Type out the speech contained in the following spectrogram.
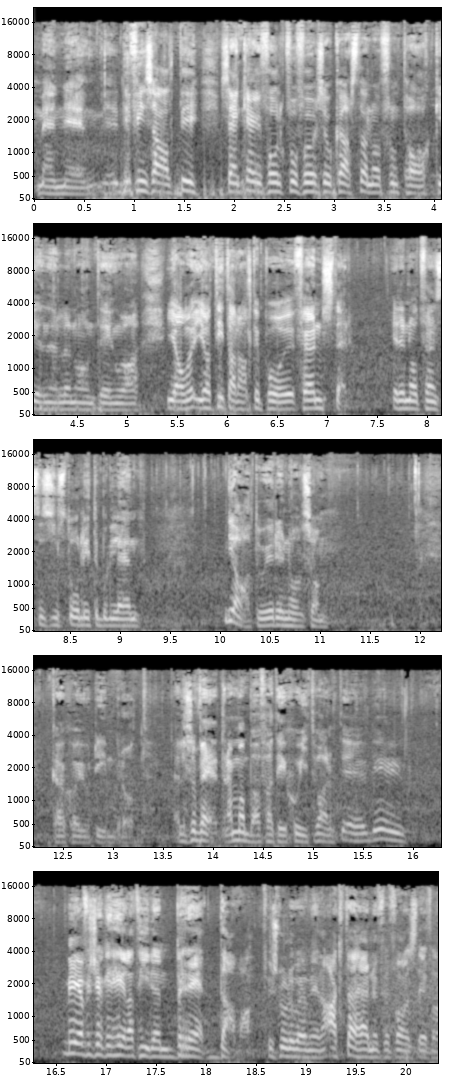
Men eh, det finns alltid, sen kan ju folk få för sig att kasta något från taken eller någonting. Va? Jag, jag tittar alltid på fönster. Är det något fönster som står lite på glänt, ja då är det någon som kanske har gjort inbrott. Eller så vädrar man bara för att det är skitvarmt. Det, det är ju... Men jag försöker hela tiden bredda va. Förstår du vad jag menar? Akta här nu för fan Stefan.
